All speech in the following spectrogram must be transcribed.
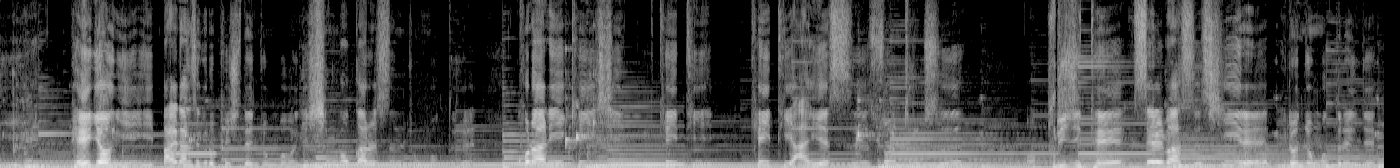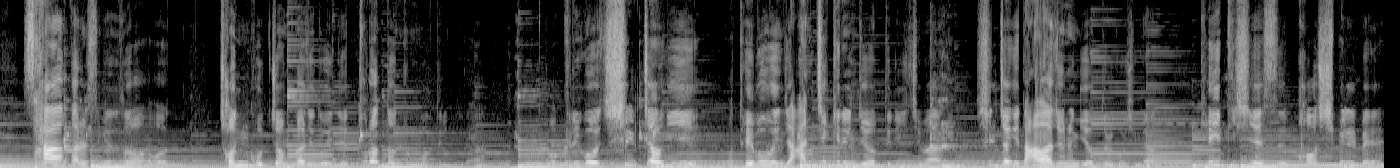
이 배경이 이 빨간색으로 표시된 종목은 이제 신고가를 쓴 종목들 코나니, KC, KT, KTIS, 솔트룩스, 어, 브리지텍, 셀바스, C랩 이런 종목들은 이제 상한가를 쓰면서 어, 전 고점까지도 이제 뚫었던. 어, 그리고 실적이 어, 대부분 이제 안 찍히는 기업들이 있지만 실적이 나와주는 기업들 보시면 KTCS 퍼 11배,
